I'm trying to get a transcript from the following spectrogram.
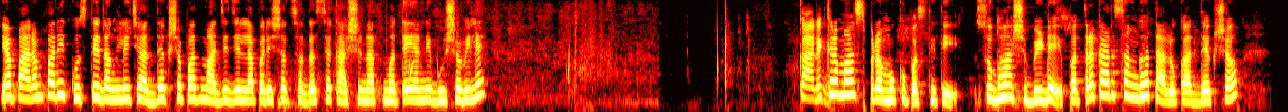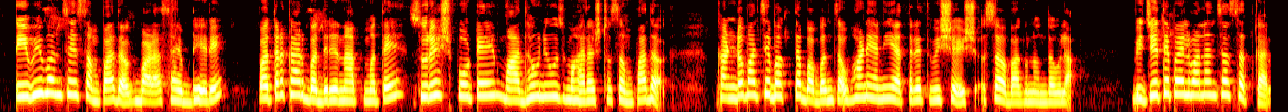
या पारंपरिक कुस्ती दंगलीचे अध्यक्षपद माजी जिल्हा परिषद सदस्य काशीनाथ मते यांनी भूषविले. कार्यक्रमास प्रमुख उपस्थिती सुभाष बिडे पत्रकार संघ तालुका अध्यक्ष टी व्ही वनचे संपादक बाळासाहेब ढेरे पत्रकार बद्रीनाथ मते सुरेश पोटे माधव न्यूज महाराष्ट्र संपादक खंडोबाचे भक्त बबन चव्हाण यांनी यात्रेत विशेष सहभाग नोंदवला. विजेते पैलवानांचा सत्कार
